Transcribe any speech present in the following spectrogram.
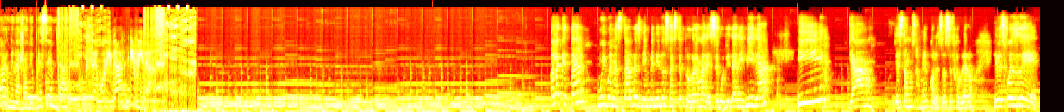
Parmenas Radio presenta Seguridad y Vida. Hola, ¿qué tal? Muy buenas tardes, bienvenidos a este programa de Seguridad y Vida. Y ya ya estamos a miércoles 2 de febrero, y después de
